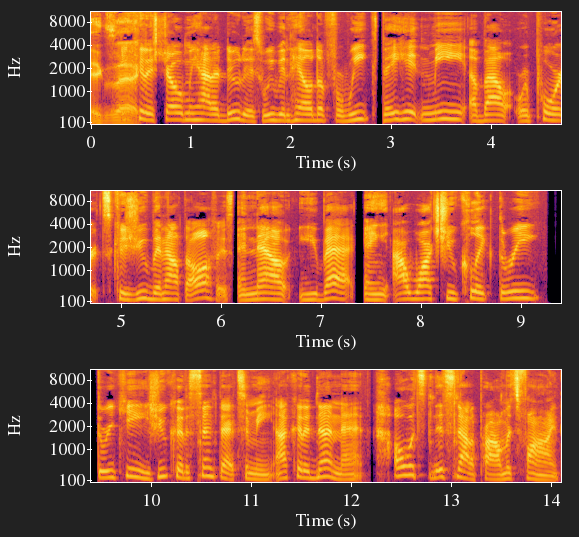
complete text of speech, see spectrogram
You Exactly. could have showed me how to do this. We've been held up for weeks. They hitting me about reports because you've been out the office, and now you back, and I watch you click three three keys. You could have sent that to me. I could have done that. Oh, it's it's not a problem. It's fine.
